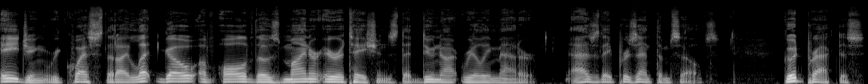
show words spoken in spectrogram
aging requests that I let go of all of those minor irritations that do not really matter as they present themselves. Good practice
